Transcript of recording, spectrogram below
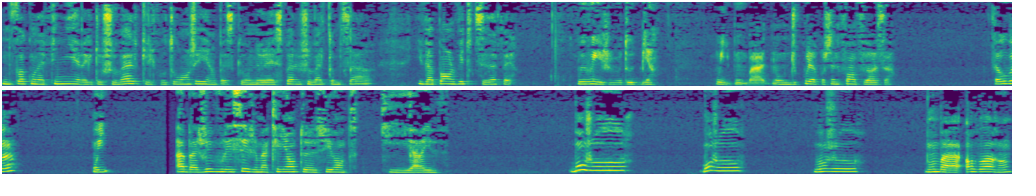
une fois qu'on a fini avec le cheval qu'il faut tout ranger hein, parce qu'on ne laisse pas le cheval comme ça, il va pas enlever toutes ses affaires. Oui oui, je me doute bien. Oui, bon bah donc du coup la prochaine fois on fera ça. Ça vous va? Oui? Ah bah je vais vous laisser, j'ai ma cliente euh, suivante arrive. Bonjour. Bonjour. Bonjour. Bon bah au revoir hein.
